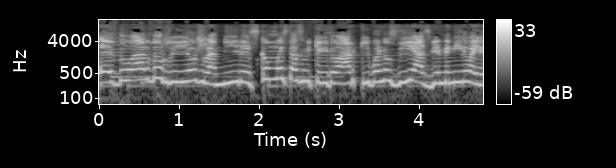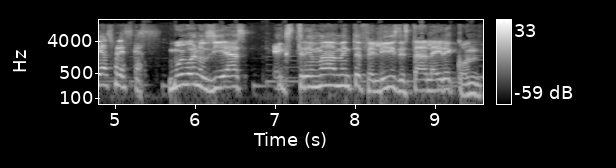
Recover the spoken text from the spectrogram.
Eduardo Ríos Ramírez, ¿cómo estás mi querido Arqui? Buenos días, bienvenido a Ideas Frescas. Muy buenos días. extremadamente feliz de estar al aire con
